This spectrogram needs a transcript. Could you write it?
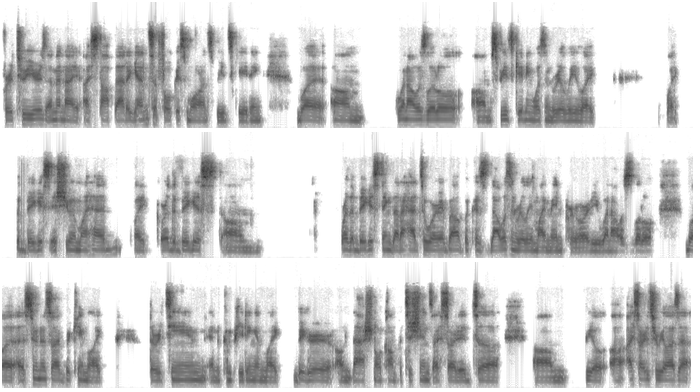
for two years and then I, I stopped that again to focus more on speed skating. But um, when I was little, um, speed skating wasn't really like like the biggest issue in my head, like or the biggest um or the biggest thing that I had to worry about because that wasn't really my main priority when I was little. But as soon as I became like 13 and competing in like bigger um, national competitions, I started to um, feel uh, I started to realize that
